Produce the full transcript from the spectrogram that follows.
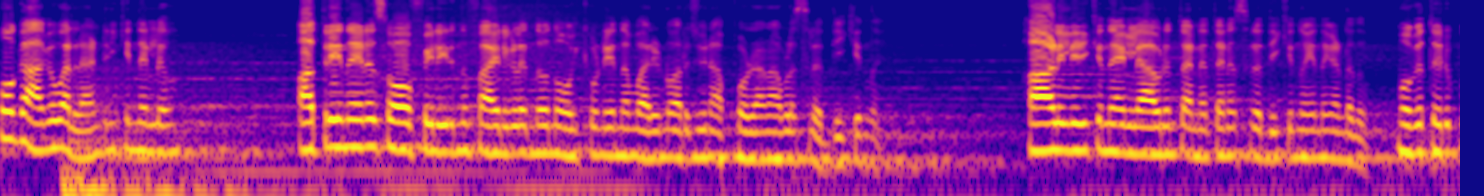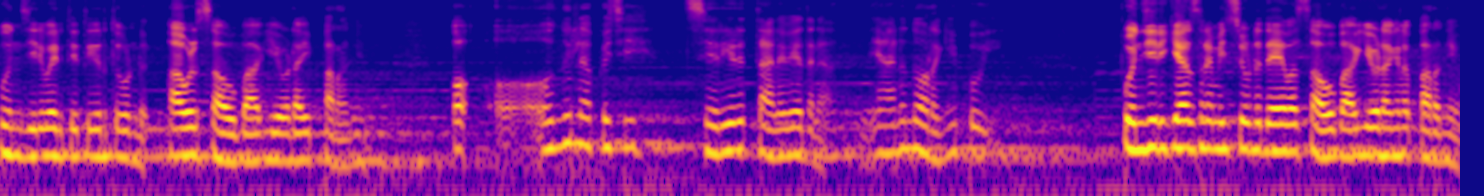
മുഖം ആകെ വല്ലാണ്ടിരിക്കുന്നല്ലോ. അത്രയും നേരം സോഫയിലിരുന്ന് ഫയലുകൾ എന്തോ നോക്കിക്കൊണ്ടിരുന്ന വരുൺ അർജുൻ അപ്പോഴാണ് അവളെ ശ്രദ്ധിക്കുന്നത്. ഹാളിലിരിക്കുന്ന എല്ലാവരും തന്നെ തന്നെ ശ്രദ്ധിക്കുന്നു എന്ന് കണ്ടതും മുഖത്തൊരു പുഞ്ചിരി വരുത്തി തീർത്തുകൊണ്ട് അവൾ സൗഭാഗ്യയോടായി പറഞ്ഞു "ഒ- ഒ- ഒന്നുമില്ല അപ്പച്ചി. ചെറിയൊരു തലവേദന. ഞാനൊന്ന് ഉറങ്ങിപ്പോയി. പുഞ്ചിരിക്കാൻ ശ്രമിച്ചുകൊണ്ട് ദേവ സൗഭാഗ്യയോട് അങ്ങനെ പറഞ്ഞു.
